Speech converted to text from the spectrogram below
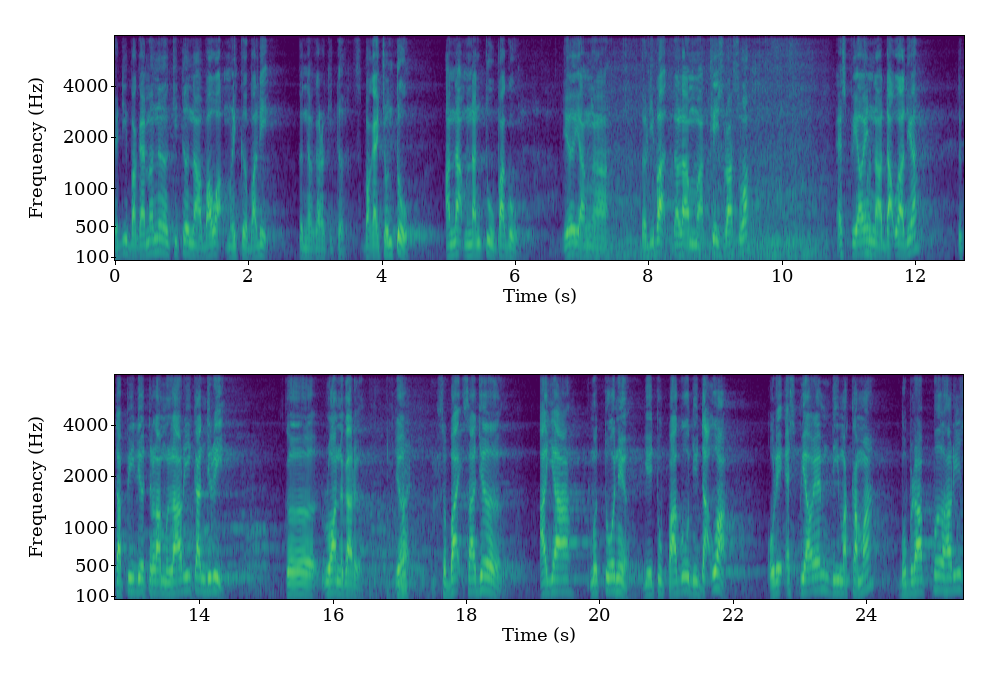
Jadi bagaimana kita nak bawa mereka balik ke negara kita? Sebagai contoh, anak menantu Pagu ya yang uh, terlibat dalam uh, kes rasuah SPIN nak dakwa dia tetapi dia telah melarikan diri ke luar negara ya sebaik saja ayah mertuanya iaitu Pagu didakwa oleh SPRM di mahkamah beberapa hari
